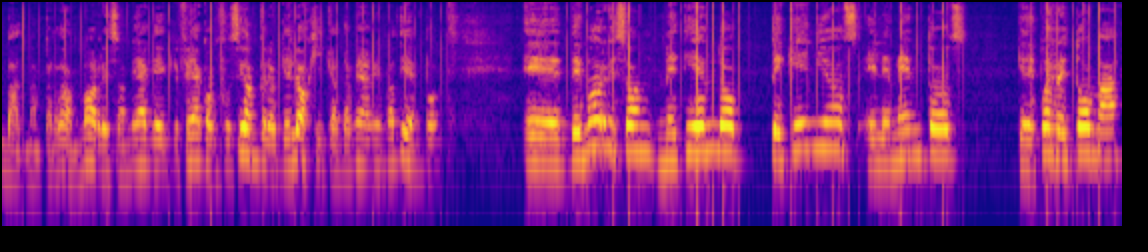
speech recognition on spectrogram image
Batman, perdón, Morrison, mira que, que fea confusión, pero qué lógica también al mismo tiempo. Eh, de Morrison metiendo pequeños elementos que después retoma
